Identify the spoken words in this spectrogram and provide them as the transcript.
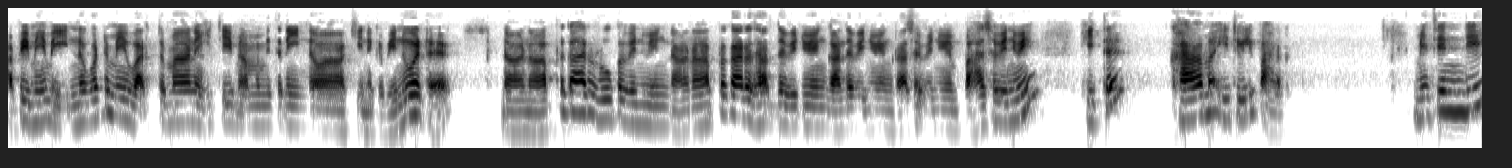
අපි මෙහෙම ඉන්නකොට මේ වර්තමාන හිතේ මම මෙතන ඉන්නවා කියන එක වෙනුවට নানা ආකාර රූප වෙනුවෙන් নানা ආකාර ශබ්ද වෙනුවෙන් ගන්ධ වෙනුවෙන් රස වෙනුවෙන් පහස වෙනුවෙන් හිත කාම හිතවිලි පාලක මෙතෙන්දී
